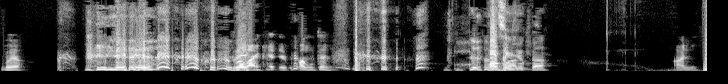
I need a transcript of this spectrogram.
뭐야? 누가 마이크 들고 방구 꼈냐? 다시 해줄까? 아니. 아,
